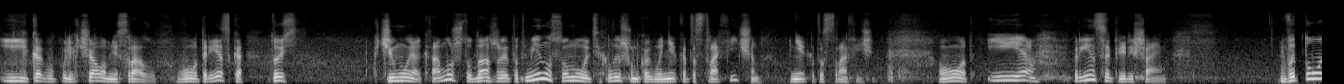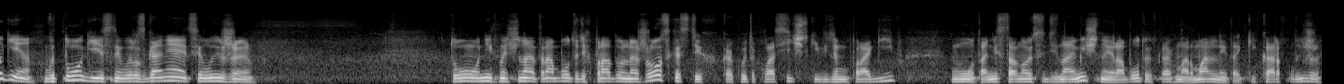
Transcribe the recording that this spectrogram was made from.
и как бы полегчало мне сразу, вот, резко, то есть, к чему я? К тому, что даже этот минус, он у этих лыж, он как бы не катастрофичен, не катастрофичен, вот, и, в принципе, решаем. В итоге, в итоге, если вы разгоняете лыжи то у них начинает работать их продольная жесткость, их какой-то классический, видимо, прогиб. Вот, они становятся динамичные и работают как нормальные такие карф-лыжи.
